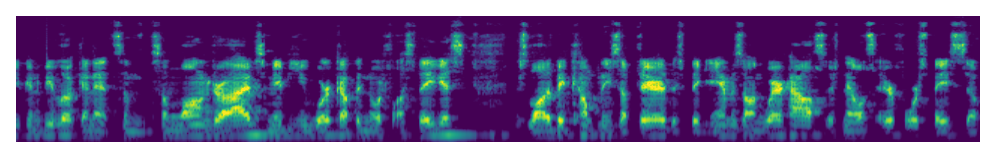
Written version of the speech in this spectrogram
you're going to be looking at some some long drives. Maybe you work up in North Las Vegas. There's a lot of big companies up there. There's big Amazon warehouse. There's Nellis Air Force Base. So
